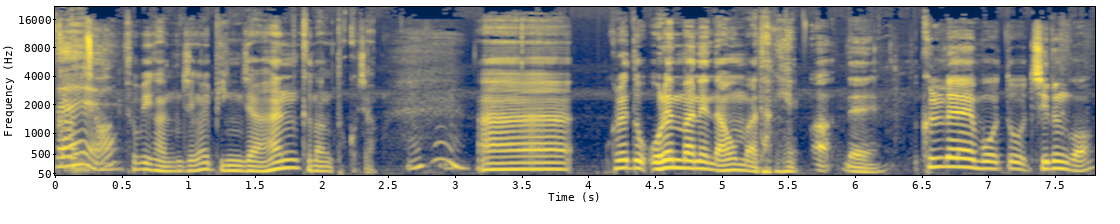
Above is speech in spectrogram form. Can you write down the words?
네. 그렇죠. 소비 간증을 빙자한 근황 토크죠. 음흠. 아 그래도 오랜만에 나온 마당에 아, 네 근래 뭐 또 지른 거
